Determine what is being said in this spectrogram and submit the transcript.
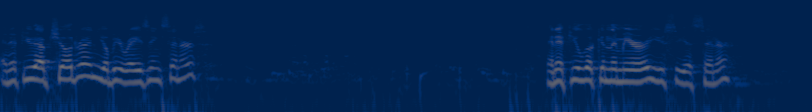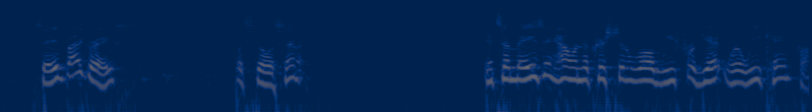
And if you have children, you'll be raising sinners. and if you look in the mirror, you see a sinner, saved by grace, but still a sinner. It's amazing how in the Christian world we forget where we came from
